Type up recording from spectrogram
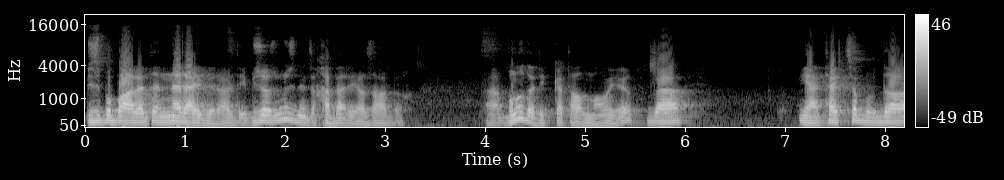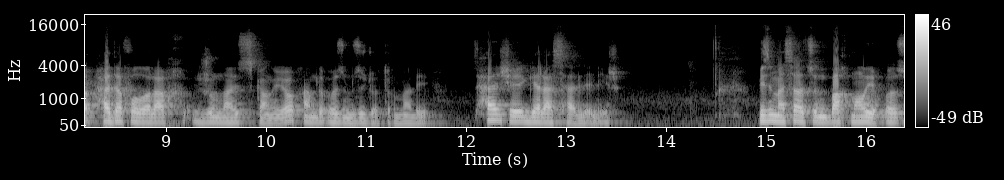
Biz bu barədə nə rəy verərdik? Biz özümüz necə xəbər yazardıq? Bunu da diqqət almalıyıq və yəni təkcə burada hədəf olaraq jurnalistikanı yox, həm də özümüzü götürməliyik. Hər şeyi qərəz həll eləyir. Biz məsəl üçün baxmalıyıq öz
